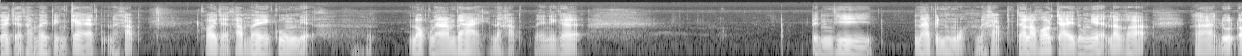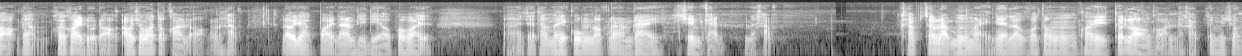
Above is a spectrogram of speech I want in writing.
ก็จะทำให้เป็นแก๊สนะครับ ก็จะทำให้กุ้งเนี่ยนอกน้ำได้นะครับในนี้ก็ เป็นที่ น่าเป็นห่วงนะครับ ถ้าเราเข้าใจตรงนี้เราก็ดูดออกนะครับค่อยๆ ดูดออกเอาเฉพาะตะกอนออกนะครับ เราอย่าปล่อยน้ำทีเดียว เพราะว่าจะทำให้กุ้งนอกน้ำได้เช่นกันนะครับ ครับสำหรับมือใหม่เนี่ยเราก็ต้องค่อยทดลองก่อนนะครับท่านผู้ชม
